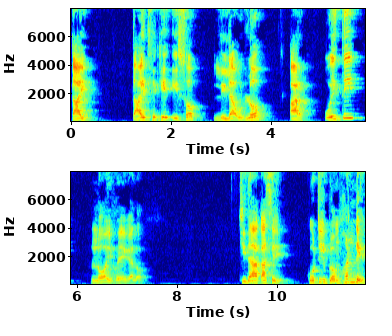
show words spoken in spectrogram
তাই তাই থেকে এসব লীলা উঠল আর ওইতেই লয় হয়ে গেল। চিদাকাশে কোটি ব্রহ্মাণ্ডের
